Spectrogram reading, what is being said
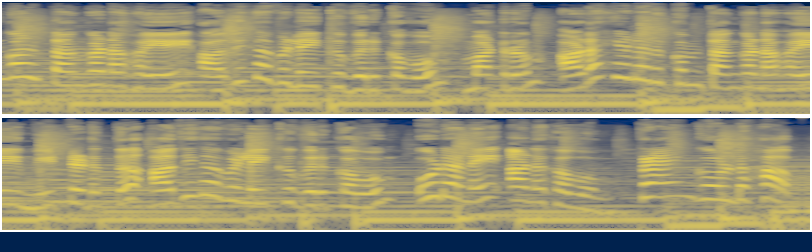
உங்கள் தங்க நகையை அதிக விலைக்கு விற்கவும் மற்றும் அடகில் இருக்கும் தங்க நகையை மீட்டெடுத்து அதிக விலைக்கு விற்கவும் உடனே அணுகவும். Prime gold hub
